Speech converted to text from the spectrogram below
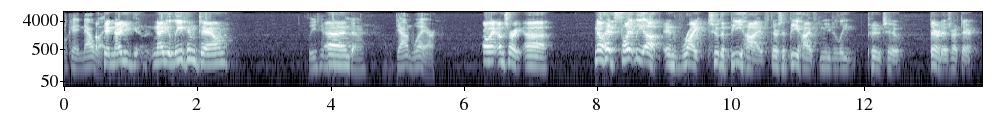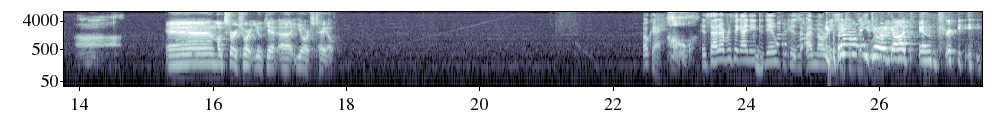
Okay, now what? Okay, now you now you lead him down. Lead him and- down, down where? Oh wait, I'm sorry. Uh, no, head slightly up and right to the beehive. There's a beehive you need to lead poo to. There it is, right there. Ah. And long story short, you get uh, Eeyore's tail. Okay. Oh. Is that everything I need to do? Because I'm already sick of Literally this. to a goddamn tree.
